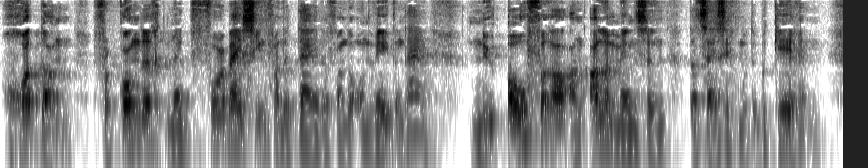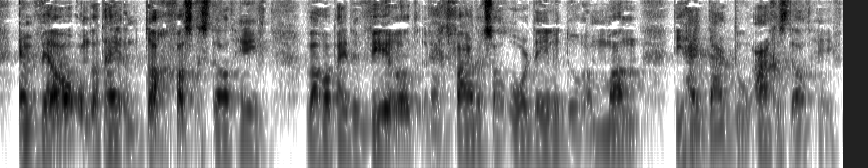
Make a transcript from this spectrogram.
God dan verkondigt met voorbijzien van de tijden van de onwetendheid nu overal aan alle mensen dat zij zich moeten bekeren. En wel omdat hij een dag vastgesteld heeft waarop hij de wereld rechtvaardig zal oordelen door een man die hij daartoe aangesteld heeft.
